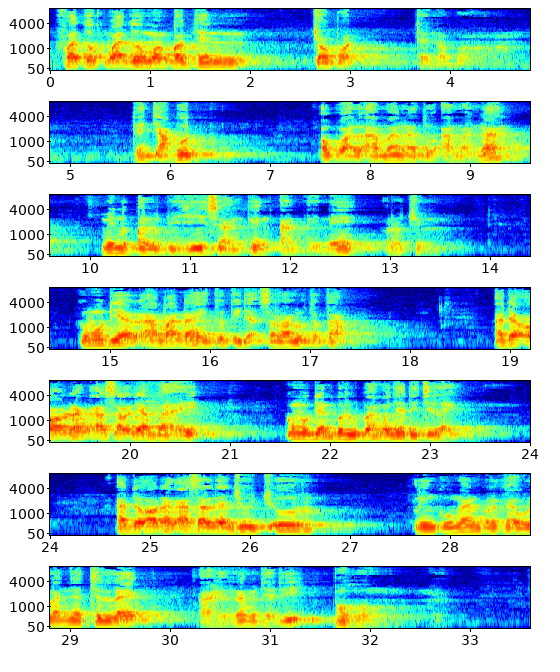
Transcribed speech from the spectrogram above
fatuk wadu mongko den copot den apa cabut apa al amanatu amanah min qalbihi saking atine rajul kemudian amanah itu tidak selalu tetap ada orang asalnya baik kemudian berubah menjadi jelek. Ada orang asalnya jujur, lingkungan pergaulannya jelek, akhirnya menjadi bohong.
